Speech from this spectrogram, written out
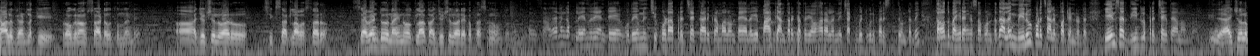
నాలుగు గంటలకి ప్రోగ్రామ్ స్టార్ట్ అవుతుందండి. అధ్యక్షుల వారు సిక్స్ అట్లా వస్తారు. సెవెన్ టు నైన్ ఓ క్లాక్ అధ్యక్షుల వారి యొక్క ప్రసంగం ఉంటుంది. సార్, సాధారణంగా ప్లేనరీ అంటే ఉదయం నుంచి కూడా ప్రత్యేక కార్యక్రమాలు ఉంటాయి. అలాగే పార్టీ అంతర్గత వ్యవహారాలన్నీ చక్కబెట్టుకునే పరిస్థితి ఉంటుంది. తర్వాత బహిరంగ సభ ఉంటుంది. అలాగే మెనూ కూడా చాలా ఇంపార్టెంట్ ఉంటుంది. ఏంటి సార్ దీంట్లో ప్రత్యేకత ఏమైనా ఉందా? ఇది యాక్చువల్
